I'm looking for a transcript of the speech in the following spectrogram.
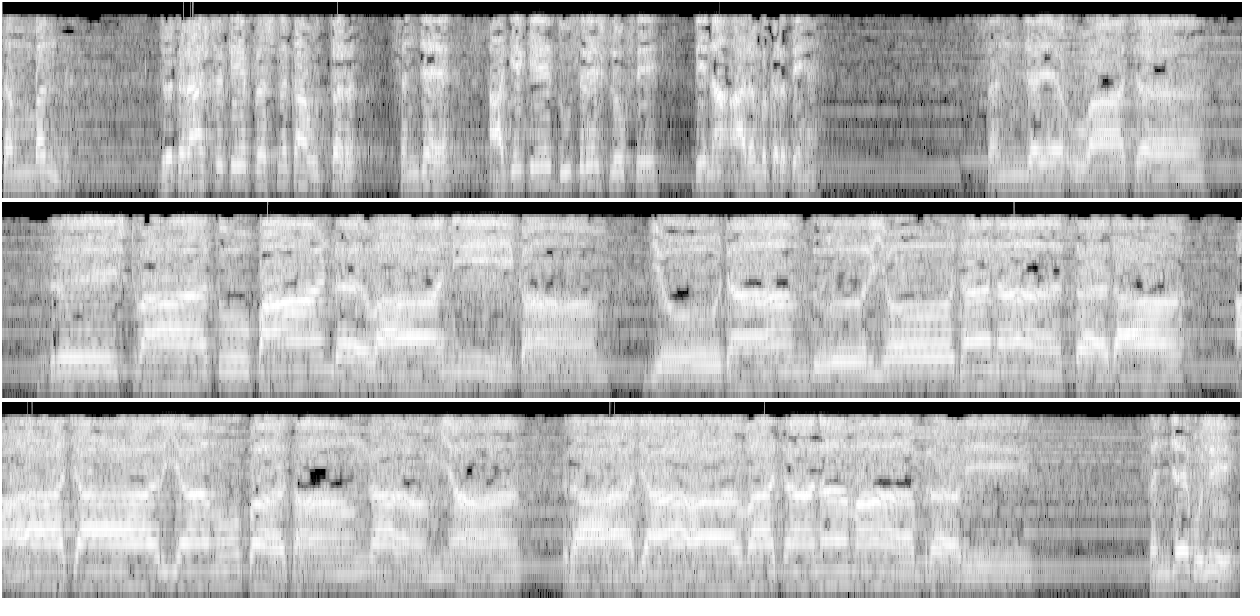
संबंध। धृतराष्ट्र के प्रश्न का उत्तर संजय आगे के दूसरे श्लोक से देना आरंभ करते हैं। संजय उवाच, दृष्ट्वा तु पाण्डवानीकाम् व्योढाम् दुर्योधन सदा। आचार्यमुपसङ्गाम्या राजा वचनमाब्रवीत्। संजय बोले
